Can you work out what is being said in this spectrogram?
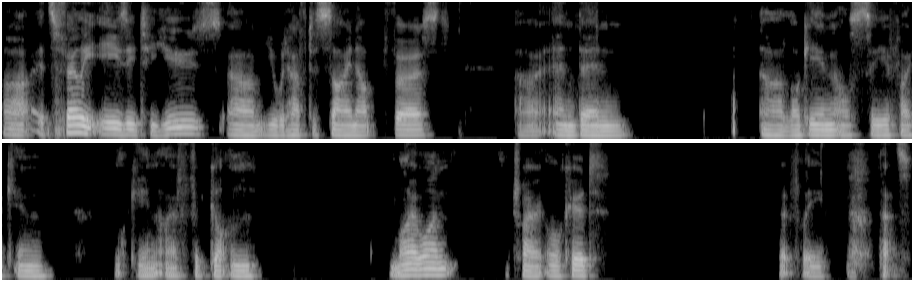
uh, it's fairly easy to use. Um, you would have to sign up first uh, and then uh, log in. I'll see if I can log in. I've forgotten my one. Try ORCID. Hopefully that's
